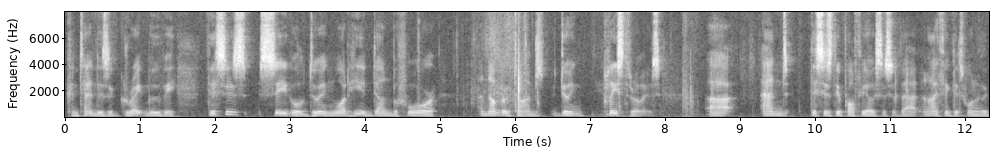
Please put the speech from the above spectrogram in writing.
contend is a great movie, this is Siegel doing what he had done before a number of times, doing police thrillers, uh, and this is the apotheosis of that. And I think it's one of the,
